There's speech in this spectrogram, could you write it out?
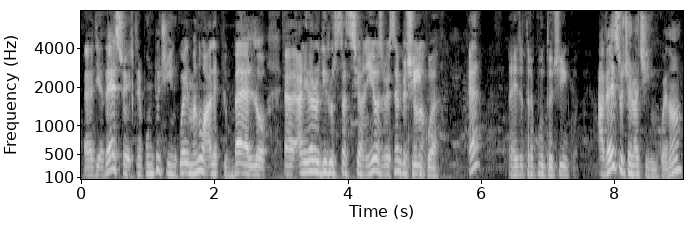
eh, di adesso, è il 3.5, il manuale più bello eh, a livello di illustrazioni. Io per esempio sono- 5. Eh? Hai detto 3.5. Adesso c'è la 5, no?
